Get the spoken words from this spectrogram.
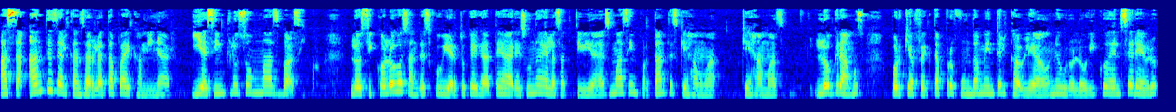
hasta antes de alcanzar la etapa de caminar, y es incluso más básico. Los psicólogos han descubierto que gatear es una de las actividades más importantes que, jamás logramos porque afecta profundamente el cableado neurológico del cerebro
